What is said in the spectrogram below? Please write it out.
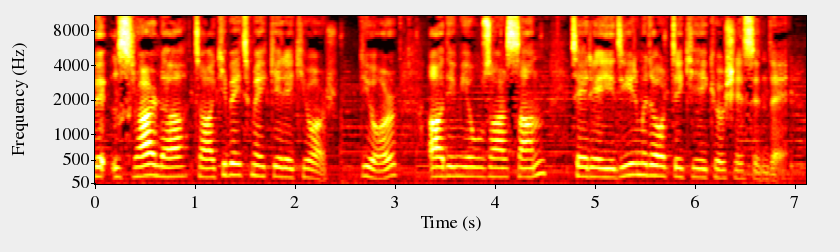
ve ısrarla takip etmek gerekiyor, diyor Adem Yavuz Arslan TR724'deki köşesinde.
